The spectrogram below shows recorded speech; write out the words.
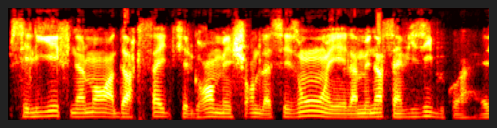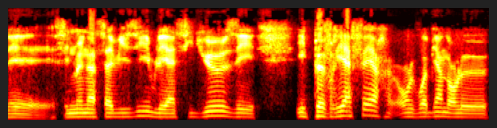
c'est lié finalement à Darkseid, qui est le grand méchant de la saison, et la menace invisible, quoi. Elle est, c'est une menace invisible et insidieuse, et ils peuvent rien faire. On le voit bien dans le,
